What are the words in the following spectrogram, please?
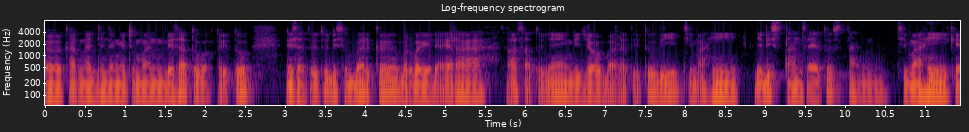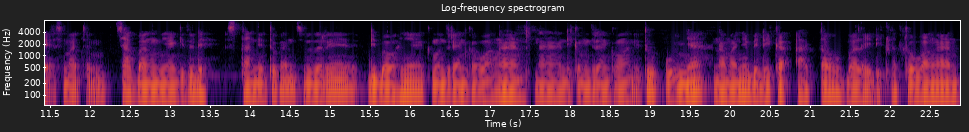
e, karena jenjangnya cuma D1 waktu itu D1 itu disebar ke berbagai daerah salah satunya yang di Jawa Barat itu di Cimahi jadi stand saya itu stand Cimahi kayak semacam cabangnya gitu deh STAN itu kan sebenarnya di bawahnya Kementerian Keuangan. Nah, di Kementerian Keuangan itu punya namanya BDK atau Balai Diklat Keuangan.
